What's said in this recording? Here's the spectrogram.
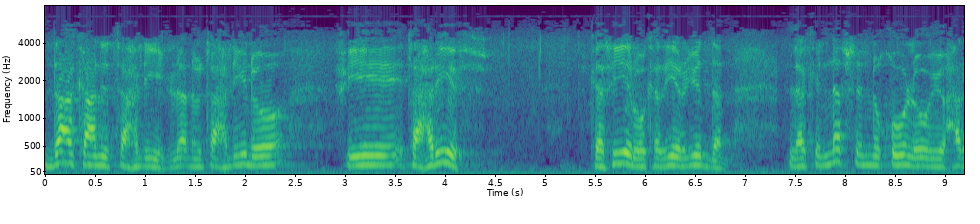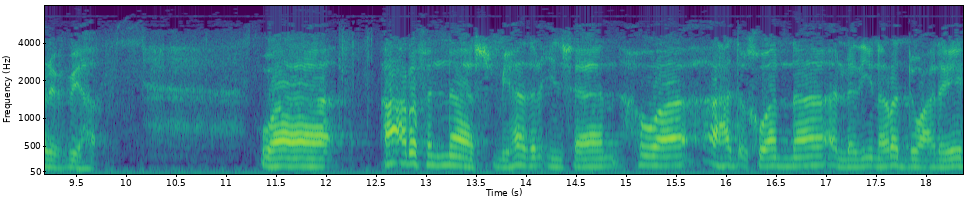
دعك عن التحليل لأنه تحليله في تحريف كثير وكثير جدا لكن نفس النقول هو يحرف بها. وأعرف الناس بهذا الإنسان هو أحد إخواننا الذين ردوا عليه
